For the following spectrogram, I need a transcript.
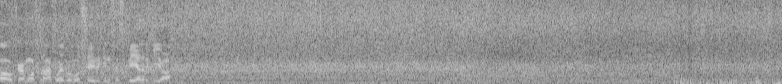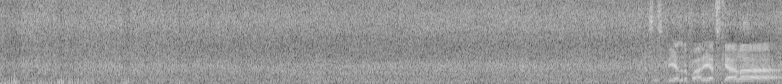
Pessoal, eu quero mostrar uma coisa pra vocês aqui nessas pedras aqui, ó. Essas pedras parece que ela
